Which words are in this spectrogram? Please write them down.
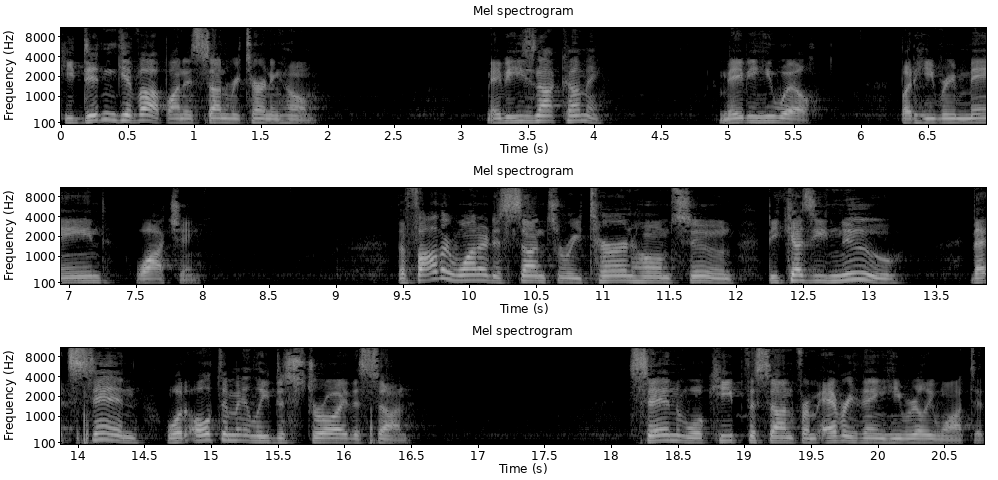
He didn't give up on his son returning home. Maybe he's not coming. Maybe he will. But he remained watching. The father wanted his son to return home soon because he knew that sin would ultimately destroy the son. Sin will keep the son from everything he really wanted.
